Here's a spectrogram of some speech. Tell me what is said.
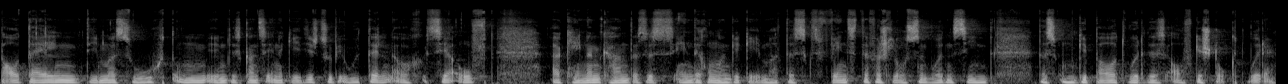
Bauteilen, die man sucht, um eben das Ganze energetisch zu beurteilen, auch sehr oft erkennen kann, dass es Änderungen gegeben hat, dass Fenster verschlossen worden sind, dass umgebaut wurde, dass aufgestockt wurde.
